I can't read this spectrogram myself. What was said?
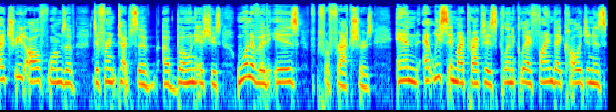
I treat all forms of different types of uh, bone issues. One of it is for fractures, and at least in my practice clinically, I find that collagen is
